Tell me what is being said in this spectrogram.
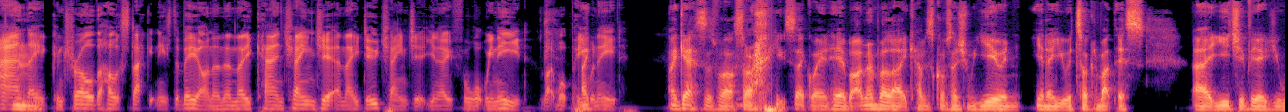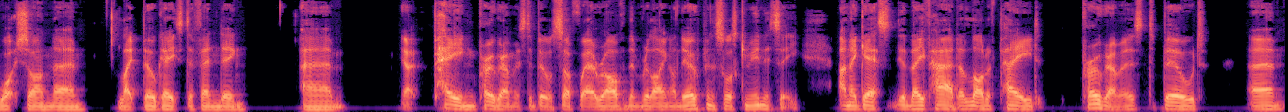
and Hmm. they control the whole stack it needs to be on and then they can change it and they do change it you know for what we need like what people need I guess as well. Sorry, I keep segueing here, but I remember like having this conversation with you, and you know, you were talking about this uh, YouTube video you watched on um, like Bill Gates defending um, you know, paying programmers to build software rather than relying on the open source community. And I guess they've had a lot of paid programmers to build. Um,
